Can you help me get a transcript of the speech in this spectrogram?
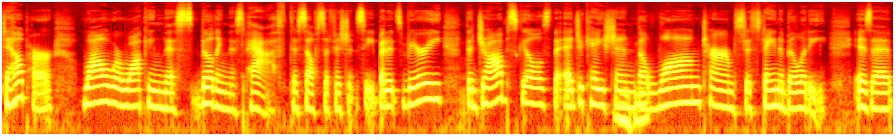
to help her while we're walking this building this path to self-sufficiency. But it's very the job skills the education the mm-hmm. long-term sustainability is a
